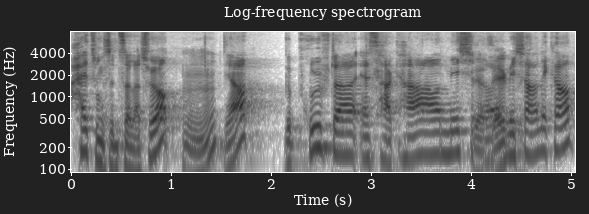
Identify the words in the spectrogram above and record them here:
Heizungsinstallateur, ja, geprüfter Ja, sehr SHK-Mechaniker.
